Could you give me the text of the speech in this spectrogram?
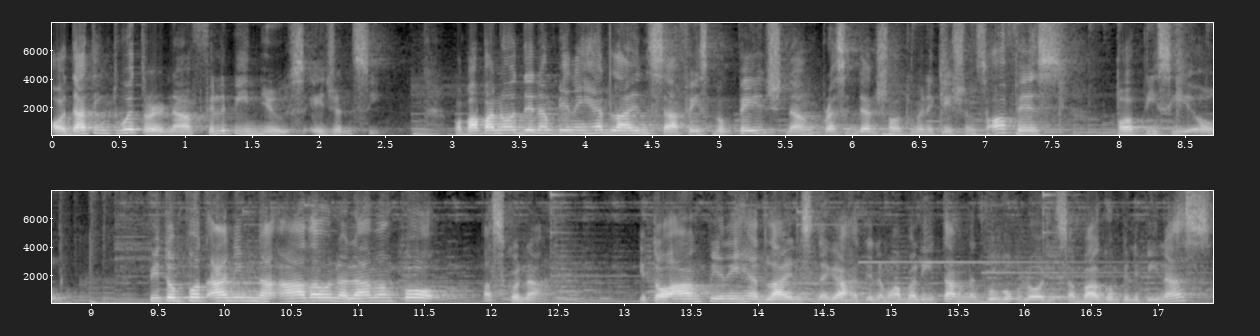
o dating Twitter na Philippine News Agency. Mapapanood din ang PNA Headlines sa Facebook page ng Presidential Communications Office o PCO. 76 na araw na lamang po, Pasko na. Ito ang PNA Headlines na naghahati ng mga balitang nagbubuklod sa bagong Pilipinas.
